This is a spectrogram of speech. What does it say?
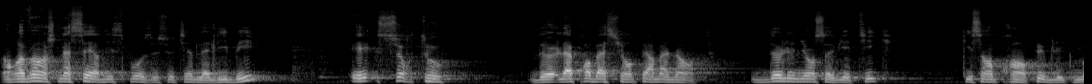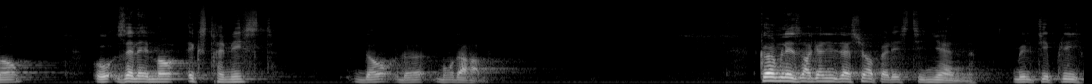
En revanche, Nasser dispose du soutien de la Libye et surtout de l'approbation permanente de l'Union soviétique qui s'en prend publiquement aux éléments extrémistes dans le monde arabe. Comme les organisations palestiniennes multiplient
